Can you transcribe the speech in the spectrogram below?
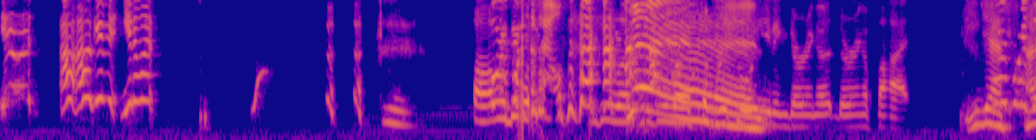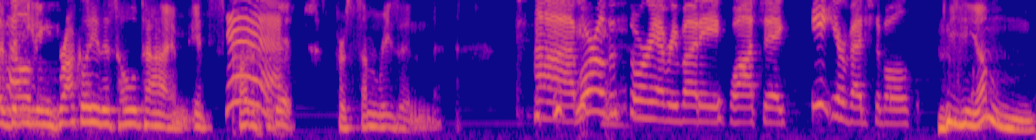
You know what? I'll, I'll give it. You know what? Oh, Four we do, points of health. we do love, we do love some ritual eating during a during a fight. Yes, I've been health. eating broccoli this whole time. It's part of Yeah. the bit for some reason. uh, moral of the story, everybody watching: eat your vegetables. Yum.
